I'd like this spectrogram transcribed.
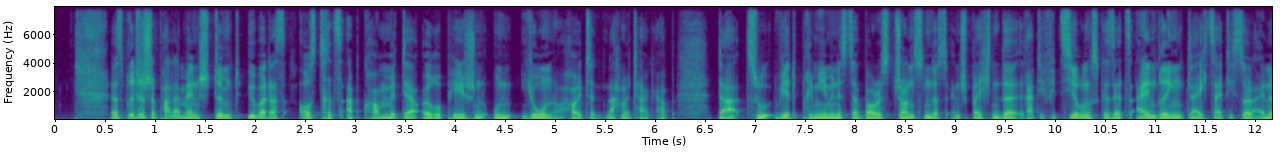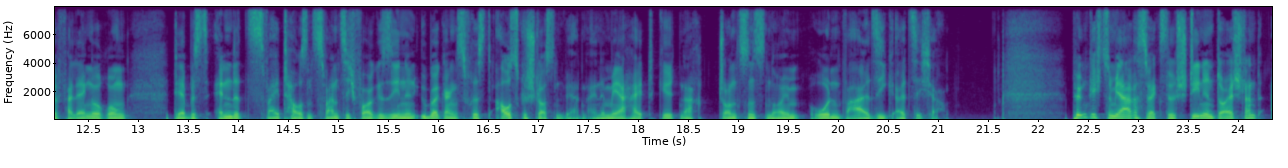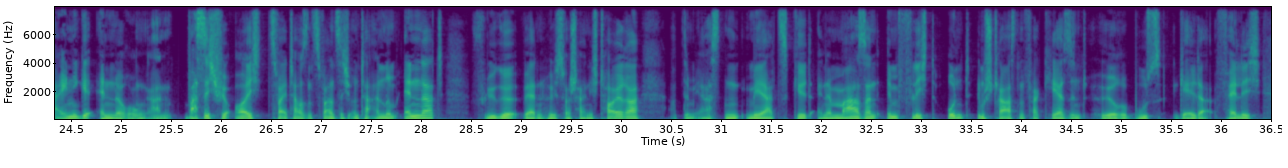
Das britische Parlament stimmt über das Austrittsabkommen mit der Europäischen Union heute Nachmittag ab. Dazu wird Premierminister Boris Johnson das entsprechende Ratifizierungsgesetz einbringen. Gleichzeitig soll eine Verlängerung der bis Ende 2020 vorgesehenen Übergangsfrist ausgeschlossen werden. Eine Mehrheit gilt nach Johnsons neuem hohen Wahlsieg als sicher. Pünktlich zum Jahreswechsel stehen in Deutschland einige Änderungen an. Was sich für euch 2020 unter anderem ändert, Flüge werden höchstwahrscheinlich teurer, ab dem 1. März gilt eine Masernimpfpflicht und im Straßenverkehr sind höhere Bußgelder fällig.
